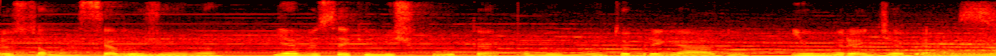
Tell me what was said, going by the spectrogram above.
Eu sou Marcelo Júnior e a você que me escuta, o meu muito obrigado e um grande abraço.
